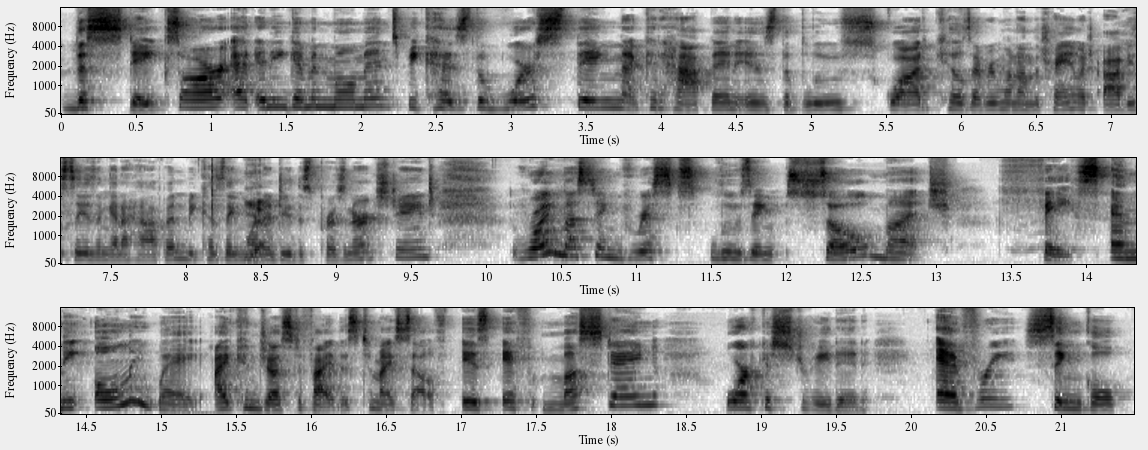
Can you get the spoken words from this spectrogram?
the stakes are at any given moment because the worst thing that could happen is the blue squad kills everyone on the train, which obviously isn't going to happen because they want Yeah. to do this prisoner exchange. Roy Mustang risks losing so much face, and the only way I can justify this to myself is if Mustang orchestrated every single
